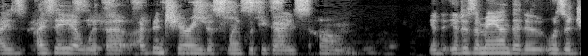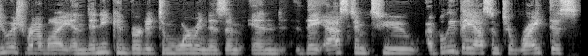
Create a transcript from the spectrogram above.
Isaiah with a. I've been sharing this link with you guys. Um, it, it is a man that was a Jewish rabbi, and then he converted to Mormonism. And they asked him to. I believe they asked him to write this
